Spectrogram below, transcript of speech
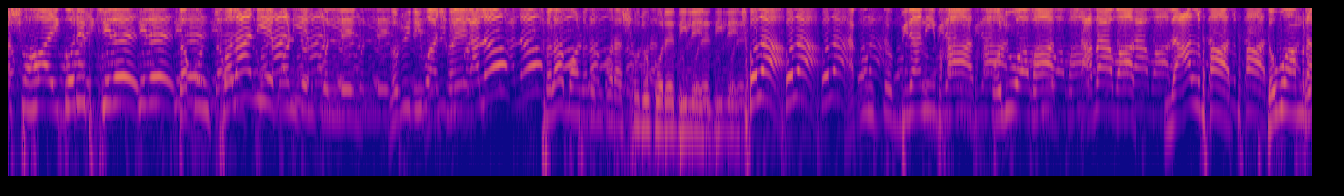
অসহায় গরিব ছিলেন তখন ছোলা নিয়ে বন্টন করলেন। নবী দিবস হয়ে গেল, ছোলা বন্টন করা শুরু করে দিলেন। ছোলা, এখন তো বিরিয়ানি ভাত, পলুয়া ভাত, সাদা ভাত, লাল ভাত, তবু আমরা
